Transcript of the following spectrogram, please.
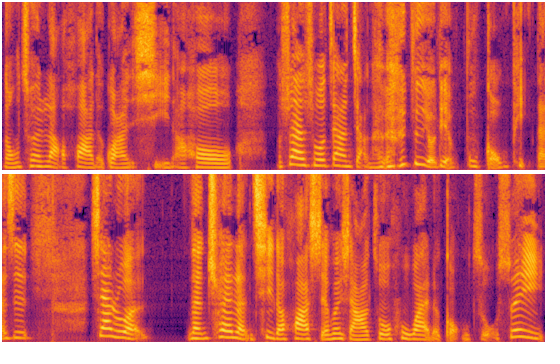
农村老化的关系。然后虽然说这样讲可能就有点不公平，但是现在如果能吹冷气的话，谁会想要做户外的工作？所以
